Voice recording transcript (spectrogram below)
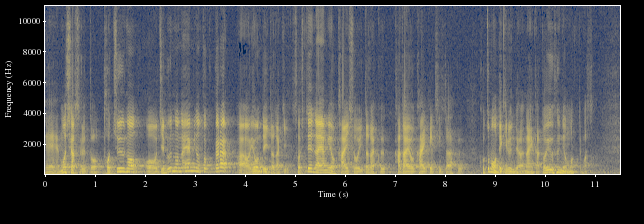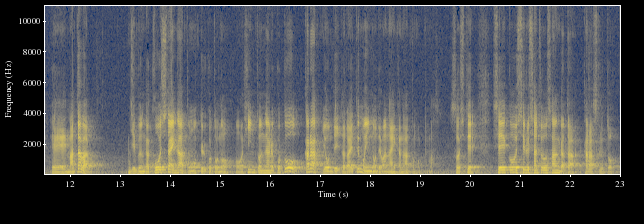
えーもしかすると途中の自分の悩みのとこから読んでいただきそして悩みを解消いただく課題を解決いただくこともできるんではないかというふうに思ってます、えーまたは自分がこうしたいなと思ってることのヒントになることから読んでいただいてもいいのではないかなと思ってます。そして成功している社長さん方からすると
